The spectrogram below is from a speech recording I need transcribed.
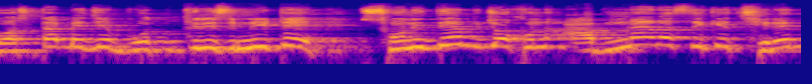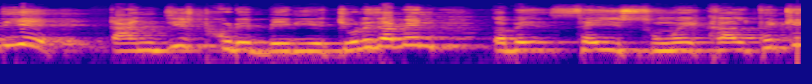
দশটা বেজে বত্রিশ মিনিটে শনিদেব যখন আপনার রাশিকে ছেড়ে দিয়ে ট্রানজিস্ট করে বেরিয়ে চলে যাবেন, তবে সেই সময়কাল থেকে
